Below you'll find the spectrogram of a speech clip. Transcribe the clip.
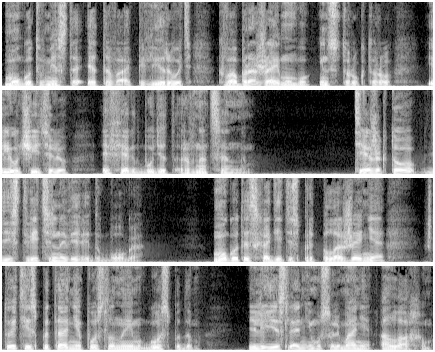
могут вместо этого апеллировать к воображаемому инструктору или учителю, эффект будет равноценным. Те же, кто действительно верит в Бога, могут исходить из предположения, что эти испытания посланы им Господом, или, если они мусульмане, Аллахом,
